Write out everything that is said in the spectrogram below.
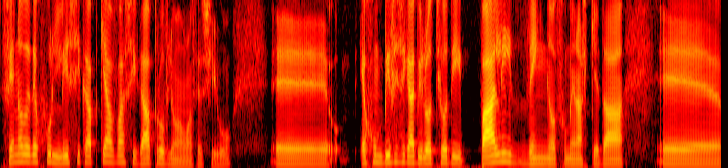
φαίνεται ότι έχουν λύσει κάποια βασικά προβλήματα μονοθεσίου. Ε, έχουν πει φυσικά οι πιλότοι ότι πάλι δεν νιώθουμε αρκετά ε,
